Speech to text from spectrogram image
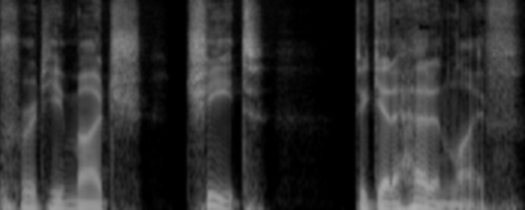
pretty much cheat to get ahead in life.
